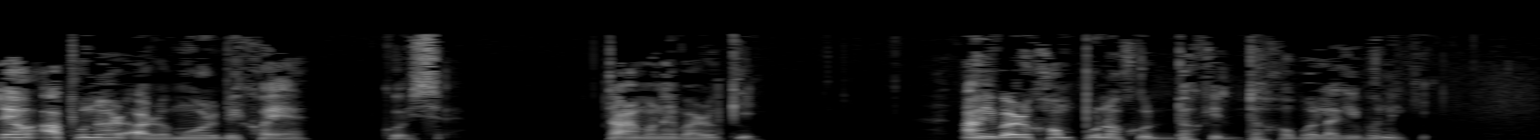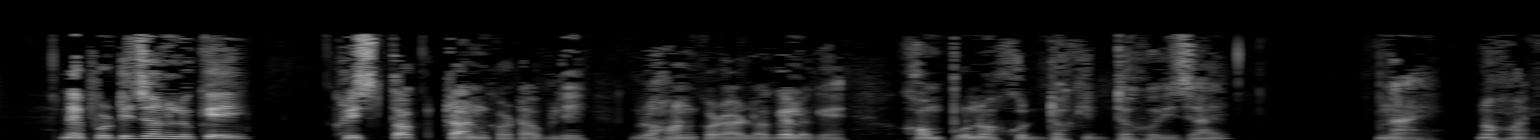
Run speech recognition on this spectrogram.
তেওঁ আপোনাৰ আৰু মোৰ বিষয়ে কৈছে। তাৰ মানে বাৰু কি? আমি বাৰু সম্পূৰ্ণ শুদ্ধ সিদ্ধ হ'ব লাগিব নেকি? নে প্ৰতিজন লোকেই খ্ৰীষ্টক ত্ৰাণকৰ্তা বুলি গ্ৰহণ কৰাৰ লগে লগে সম্পূৰ্ণ শুদ্ধ সিদ্ধ হৈ যায়? নাই নহয়।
